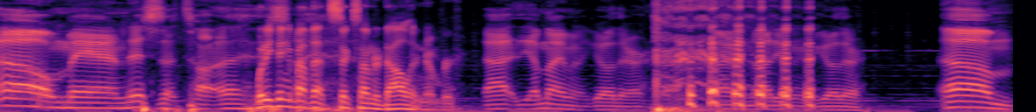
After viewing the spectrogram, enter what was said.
Oh man, this is a tough. What do you think about that six hundred dollar number? Uh, I'm not even gonna go there. I'm not even gonna go there. Um,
